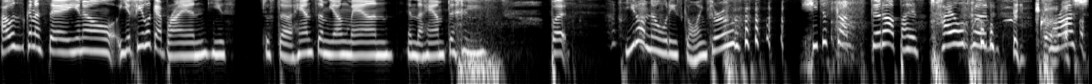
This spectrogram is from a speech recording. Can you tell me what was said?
I was gonna say, you know, if you look at Brian, he's just a handsome young man in the Hamptons, but you don't know what he's going through. He just got stood up by his childhood oh crush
